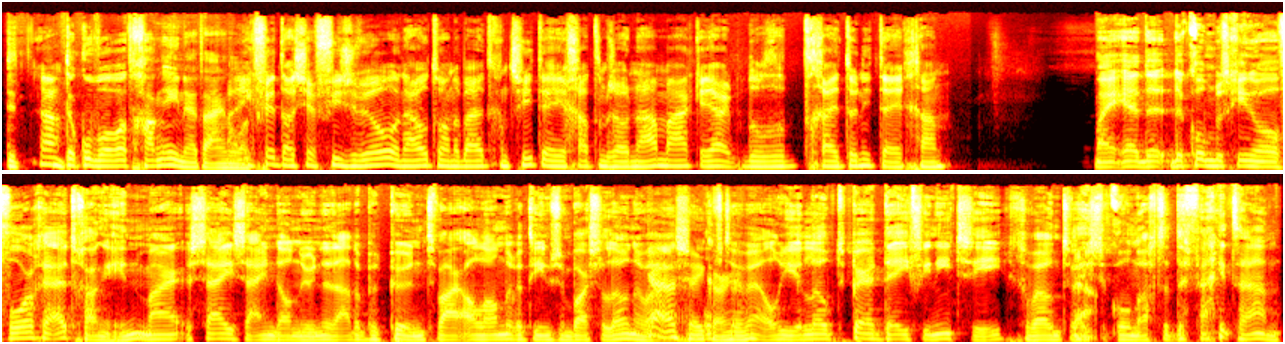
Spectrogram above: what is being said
Dit, Ja. Er komt wel wat gang in Maar uiteindelijk. ik vind als je visueel een auto aan de buitenkant ziet en je gaat hem zo namaken. Ja, ik bedoel, dat ga je toch niet tegengaan. Maar ja, er, komt misschien wel vorige uitgang in. Maar zij zijn dan nu inderdaad op het punt waar alle andere teams in Barcelona waren. Ja, zeker, Oftewel, je loopt per definitie gewoon twee seconden achter de feiten aan.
